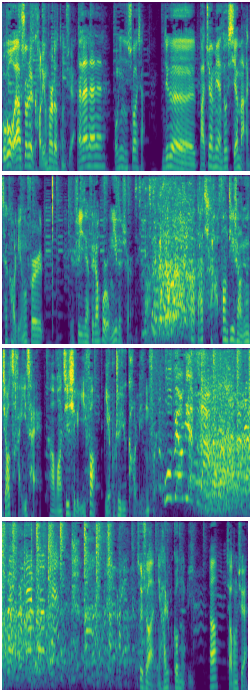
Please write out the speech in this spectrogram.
不过我要说这个考零分的同学，来来来来来，我跟你说一下，你这个把卷面都写满才考零分，也是一件非常不容易的事儿啊。把答题卡放地上，用脚踩一踩啊，往机器里一放，也不至于考零分。我不要面子的，所以说啊，你还是不够努力啊，小同学，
